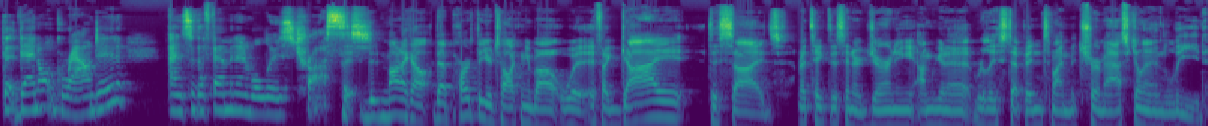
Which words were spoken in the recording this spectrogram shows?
that they're not grounded. And so the feminine will lose trust. Monica, that part that you're talking about, if a guy decides, I'm going to take this inner journey, I'm going to really step into my mature masculine and lead,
